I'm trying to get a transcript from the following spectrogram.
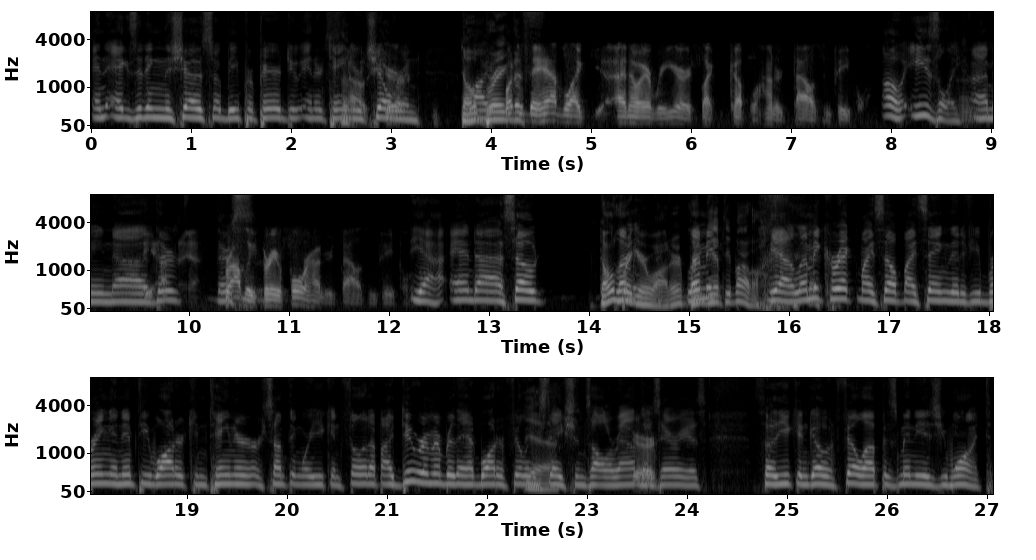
and exiting the show, so be prepared to entertain Oh, your sure. children. Don't bring What the if they have like I know every year it's like a couple of hundred thousand people. Oh, easily. I mean, uh, Yeah, there's, yeah. there's Probably three or four hundred thousand people. Yeah, and uh, so don't let bring me- your water. let Bring me- the empty bottle. yeah, let me correct myself by saying that if you bring an empty water container or something where you can fill it up, I do remember they had water filling Yeah. stations all around Sure. those areas, so you can go and fill up as many as you want.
